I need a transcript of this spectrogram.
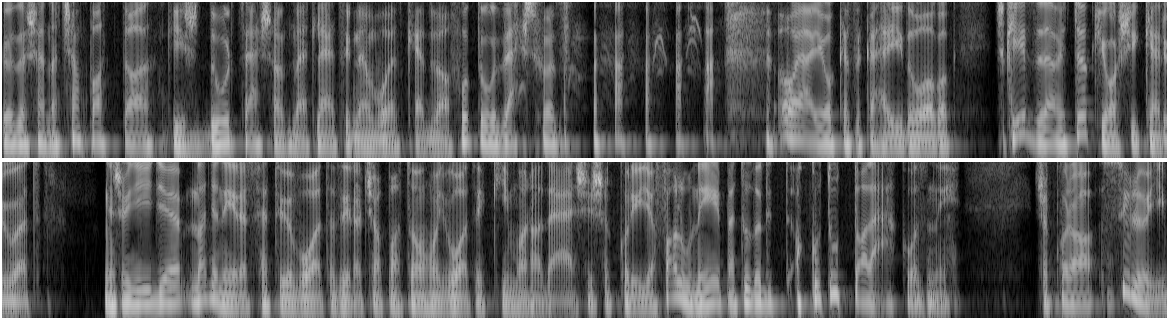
közösen a csapattal, kis durcásan, mert lehet, hogy nem volt kedve a fotózáshoz. Olyan jók ezek a helyi dolgok. És képzeld el, hogy tök jól sikerült. És hogy így nagyon érezhető volt azért a csapaton, hogy volt egy kimaradás, és akkor így a falu népe, tudod, akkor tud találkozni. És akkor a szülői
